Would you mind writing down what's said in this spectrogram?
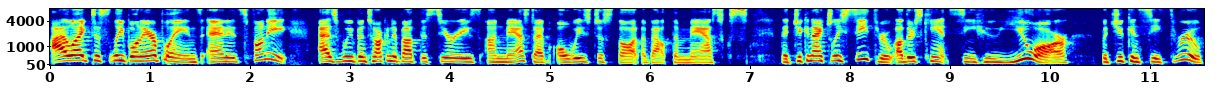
I like to sleep on airplanes. And it's funny, as we've been talking about this series Unmasked, I've always just thought about the masks that you can actually see through. Others can't see who you are but you can see through.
